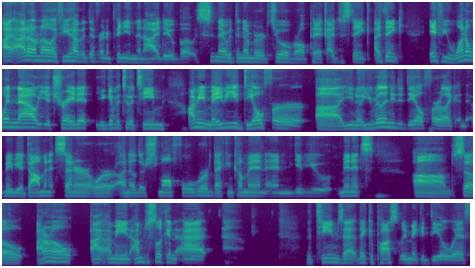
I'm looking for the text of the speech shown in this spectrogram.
I, I don't know if you have a different opinion than I do, but sitting there with the number two overall pick, I just think I think if you want to win now, you trade it, you give it to a team. I mean, maybe you deal for uh, you know, you really need to deal for like maybe a dominant center or another small forward that can come in and give you minutes. Um, so I don't know. I, I mean, I'm just looking at the teams that they could possibly make a deal with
